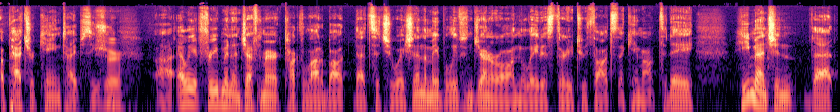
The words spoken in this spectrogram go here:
a Patrick Kane type season. Sure. Uh, Elliotte Friedman and Jeff Marek talked a lot about that situation and the Maple Leafs in general on the latest 32 Thoughts that came out today. He mentioned that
